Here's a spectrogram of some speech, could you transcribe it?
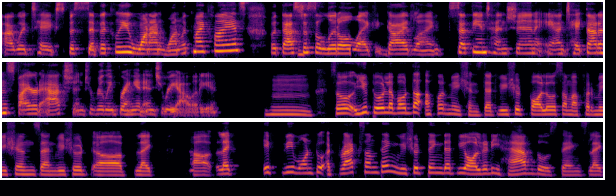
I would take specifically one-on-one with my clients but that's mm. just a little like guideline. Set the intention and take that inspired action to really bring it into reality Hmm. So you told about the affirmations that we should follow some affirmations and we should uh like uh like if we want to attract something we should think that we already have those things like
